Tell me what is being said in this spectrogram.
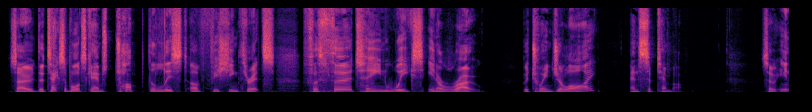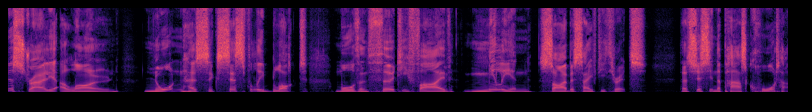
So the tech support scams topped the list of phishing threats for 13 weeks in a row between July and September. So in Australia alone, Norton has successfully blocked more than 35 million cyber safety threats. That's just in the past quarter.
